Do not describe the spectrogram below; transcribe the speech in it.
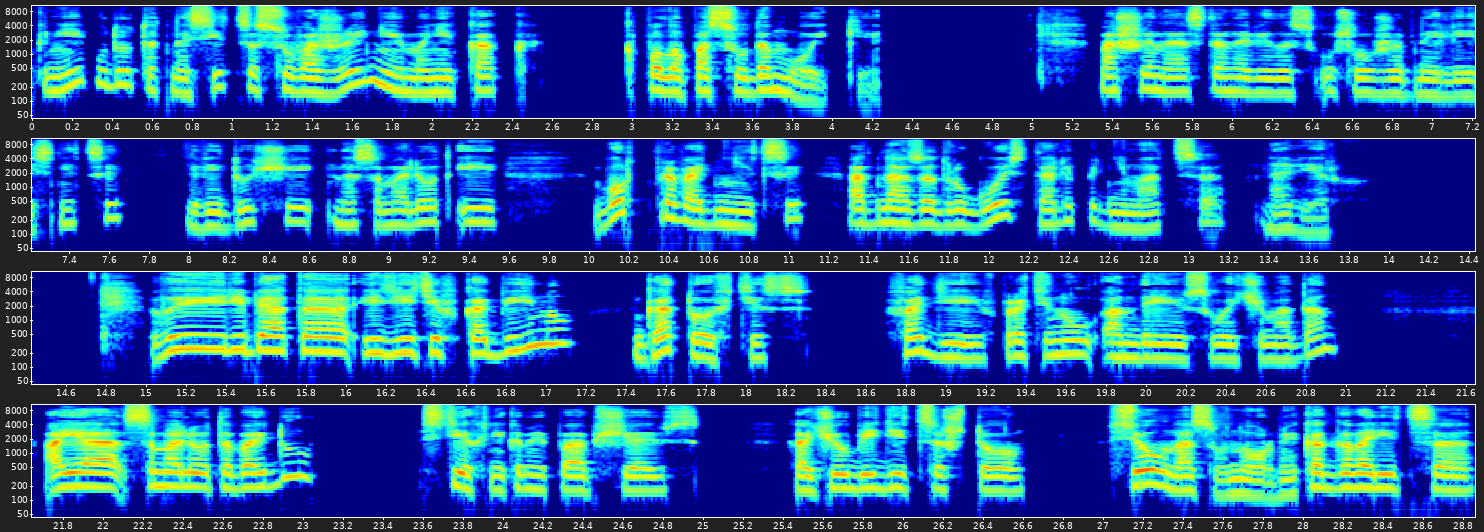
к ней будут относиться с уважением, а не как к полупосудомойке. Машина остановилась у служебной лестницы, ведущей на самолет, и бортпроводницы одна за другой стали подниматься наверх. — Вы, ребята, идите в кабину, готовьтесь. Фадеев протянул Андрею свой чемодан. — А я самолет обойду с техниками пообщаюсь. Хочу убедиться, что все у нас в норме. Как говорится,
